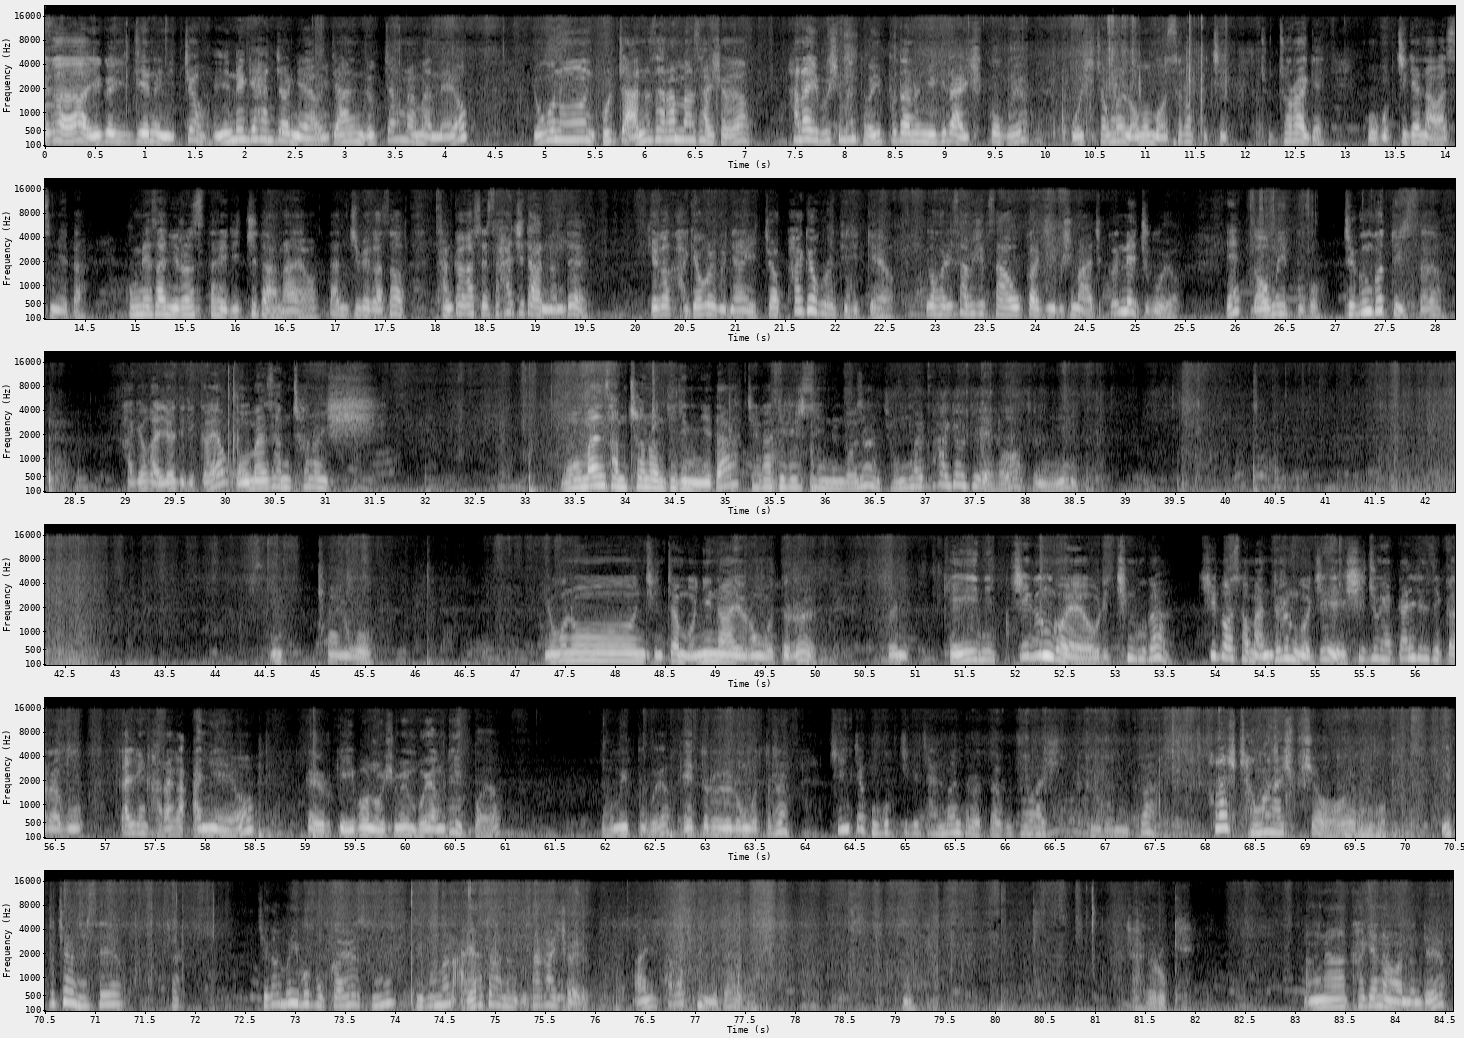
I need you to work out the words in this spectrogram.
제가 이거 이제는 있죠? 있는 게 한정이에요. 이제 한넉장 남았네요. 요거는 볼 줄 아는 사람만 사셔요. 하나 입으시면 더 이쁘다는 얘기를 아실 거고요. 옷이 정말 너무 멋스럽고 지- 조촐하게 고급지게 나왔습니다. 국내산 이런 스타일 있지도 않아요. 딴 집에 가서 단가가 세서 하지도 않는데 제가 가격을 그냥 있죠. 파격으로 드릴게요. 이거 허리 34, 5까지 입으시면 아주 끝내주고요. 예? 너무 이쁘고 적은 것도 있어요. 가격 알려드릴까요? 53,000원씩. 53,000원 드립니다. 제가 드릴 수 있는 거는 정말 파격이에요, 손님. 음, 자, 요거. 요거는 진짜 무늬나 이런 것들을 개인이 찍은 거예요. 우리 친구가 찍어서 만드는 거지 시중에 깔린 색깔하고 깔린 가라가 아니에요. 그러니까 이렇게 입어 놓으시면 모양도 이뻐요. 너무 이쁘고요. 애들은 이런 것들은 진짜 고급지게 잘 만들었다고 좋아하시는 거니까 하나씩 장만하십시오. 이런 거 이쁘지 않으세요? 자, 제가 한번 입어볼까요, 선생님? 입으면 아야도 안 하고 사가셔요. 많이 팔았습니다, 이거. 음. 자, 요렇게 낙낙하게 나왔는데요.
